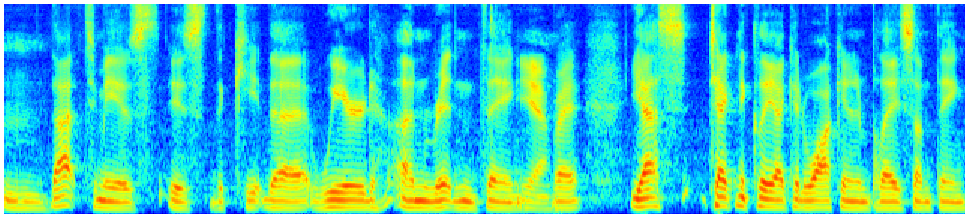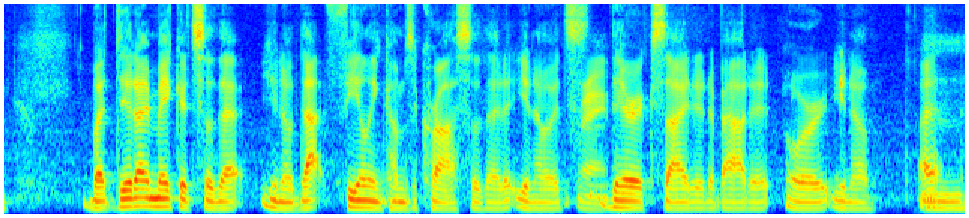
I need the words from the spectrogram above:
Mm-hmm. That to me is is the key, the weird unwritten thing. Yeah. Right. Yes, technically I could walk in and play something, but did I make it so that you know that feeling comes across, so that it, you know it's Right. they're excited about it, or you know, Mm-hmm. I,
